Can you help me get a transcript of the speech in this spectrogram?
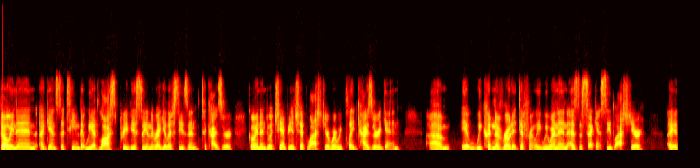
Going in against a team that we had lost previously in the regular season to Keiser, going into a championship last year where we played Keiser again. Um, it, we couldn't have wrote it differently. We went in as the second seed last year, uh,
